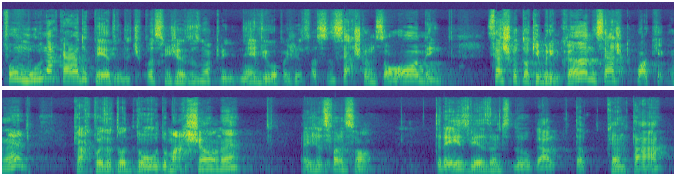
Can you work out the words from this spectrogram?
foi um murro na cara do Pedro. Né? Tipo assim, Jesus não acredita, nem virou para Jesus. Falou assim, você acha que eu não sou homem? Você acha que eu estou aqui brincando? Você acha que qualquer, né? Aquela coisa toda do, do machão, né? Aí Jesus falou assim, ó, três vezes antes do galo cantar,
